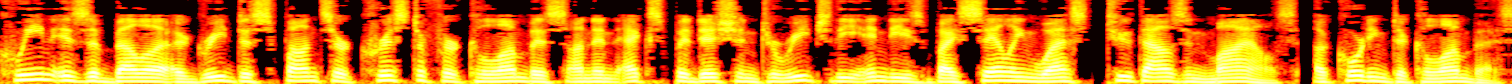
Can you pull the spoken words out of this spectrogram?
Queen Isabella agreed to sponsor Christopher Columbus on an expedition to reach the Indies by sailing west 2,000 miles, according to Columbus.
